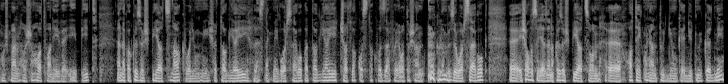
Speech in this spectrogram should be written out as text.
most már lassan 60 éve épít, ennek a közös piacnak vagyunk mi is a tagjai, lesznek még országok a tagjai, csatlakoztak hozzá folyamatosan különböző országok, e, és ahhoz, hogy ezen a közös piacon hatékonyan tudjunk együttműködni,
